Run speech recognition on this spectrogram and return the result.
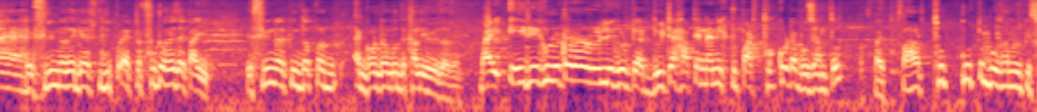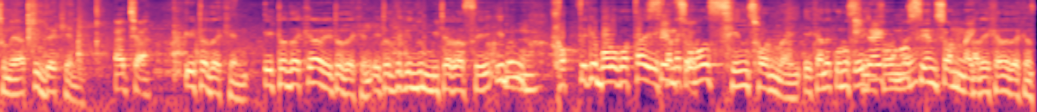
হ্যাঁ, হ্যাঁ, এই সিলিন্ডারের গ্যাস যদি একটা ফুটো হয়ে যায় পাইপ এই সিলিন্ডার কিন্তু আপনার এক ঘণ্টার মধ্যে খালি হয়ে যাবে। ভাই এই রেগুলেটর আর রেগুলেটর দুইটা হাতে নেন একটু পার্থক্যটা বোঝান তো। ভাই পার্থক্য তো বোঝানোর কিছু নেই আপনি দেখেন। আচ্ছা। এটা দেখেন এটা দেখেন আর এটা দেখেন। এটাতে কিন্তু মিটার আছে এবং সব থেকে বড় কথা এখানে কোনো সেন্সর নাই। এখানে কোনো সেন্সর নাই। আর এখানে দেখেন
